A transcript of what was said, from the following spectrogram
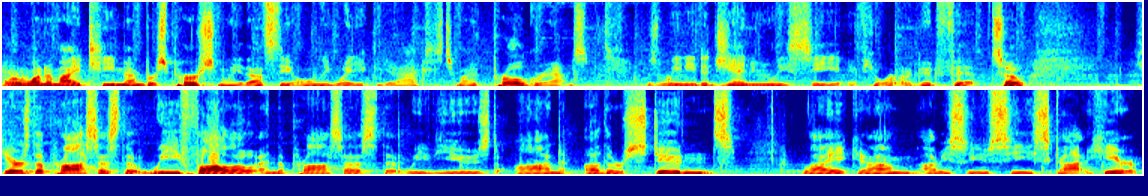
or one of my team members personally. That's the only way you can get access to my programs because we need to genuinely see if you're a good fit. So here's the process that we follow and the process that we've used on other students. Like um, obviously you see Scott here.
